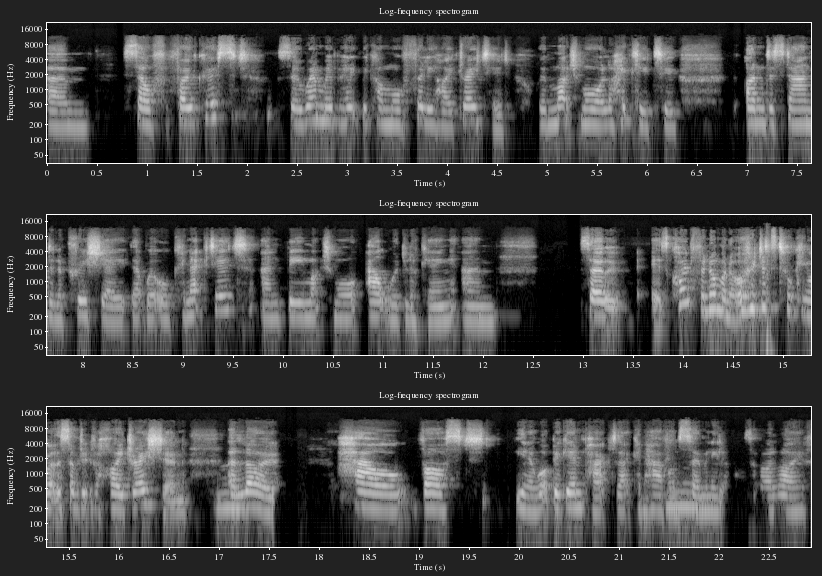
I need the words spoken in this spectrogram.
um, self-focused. So when we become more fully hydrated, we're much more likely to understand and appreciate that we're all connected and be much more outward looking. Um, so it's quite phenomenal. We're just talking about the subject of hydration mm. alone, how vast, you know, what big impact that can have on mm. so many levels of our life.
